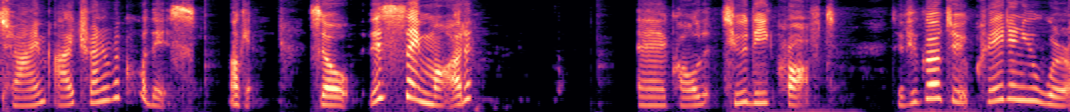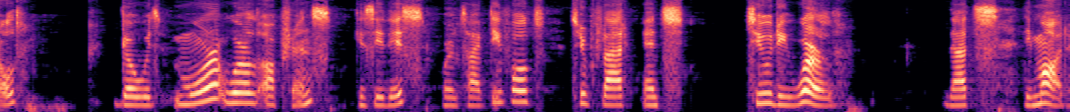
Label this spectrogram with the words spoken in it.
time I try to record this. Okay, so this is a mod uh, called 2D Craft. So if you go to create a new world, go with more world options. You can see this, world type default, super flat and 2D world. That's the mod.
